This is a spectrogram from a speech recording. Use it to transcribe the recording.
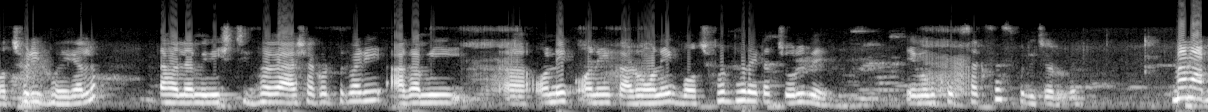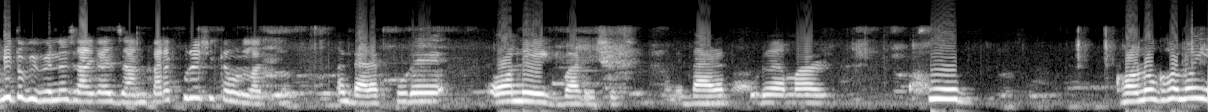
বছরই হয়ে গেল। তাহলে আমি নিশ্চিতভাবে আশা করতে পারি আগামী অনেক অনেক আরও অনেক বছর ধরে এটা চলবে এবং খুব সাকসেসফুলি চলবে। ম্যাম আপনি তো বিভিন্ন জায়গায় যান। ব্যারাকপুরে এসে কেমন লাগল? আমি ব্যারাকপুরে অনেকবার এসেছি। মানে ব্যারাকপুরে আমার খুব ঘন ঘনই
